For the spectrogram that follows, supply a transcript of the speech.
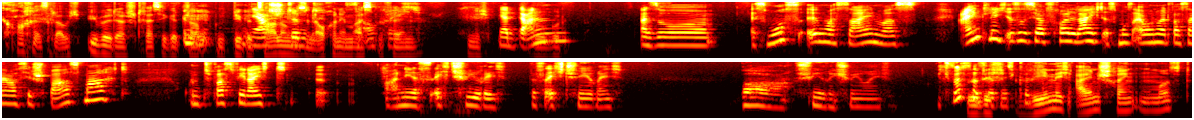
Koch ist, glaube ich, übel der stressige Job und die Ja, Bezahlungen stimmt. sind auch in den du meisten Fällen recht. nicht Ja, so dann, gut. also es muss irgendwas sein, was. Eigentlich ist es ja voll leicht. Es muss einfach nur etwas sein, was dir Spaß macht und was vielleicht. Äh, oh nee, das ist echt schwierig. Das ist echt schwierig. Boah, schwierig, schwierig. Ich wüsste du jetzt nicht. Könnt- wenig einschränken musst,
